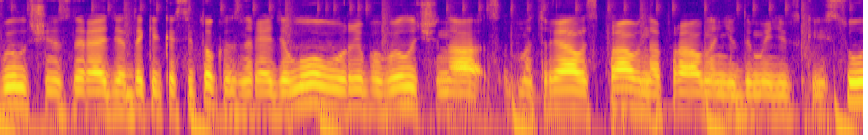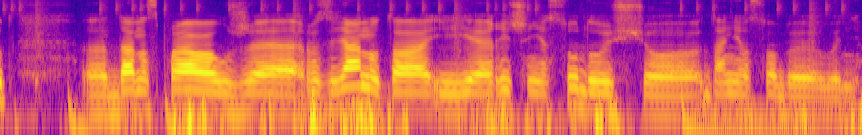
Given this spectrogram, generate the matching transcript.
Вилучені знаряддя, декілька сіток, знаряддя лову, риба вилучена, матеріали справи направлені в Демидівський суд. Е, Дана справа вже розглянута і є рішення суду, що дані особи винні.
